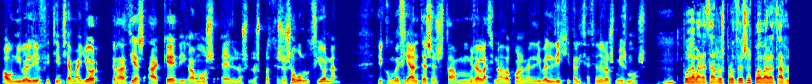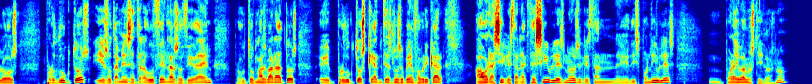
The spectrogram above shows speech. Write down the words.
a un nivel de eficiencia mayor gracias a que, digamos, eh, los, los, procesos evolucionan. Y como decía antes, eso está muy relacionado con el nivel de digitalización de los mismos. Puede abaratar los procesos, puede abaratar los productos y eso también se traduce en la sociedad en productos más baratos, eh, productos que antes no se podían fabricar, ahora sí que están accesibles, ¿no? Sí que están eh, disponibles. Mm, por ahí van los tiros, ¿no?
